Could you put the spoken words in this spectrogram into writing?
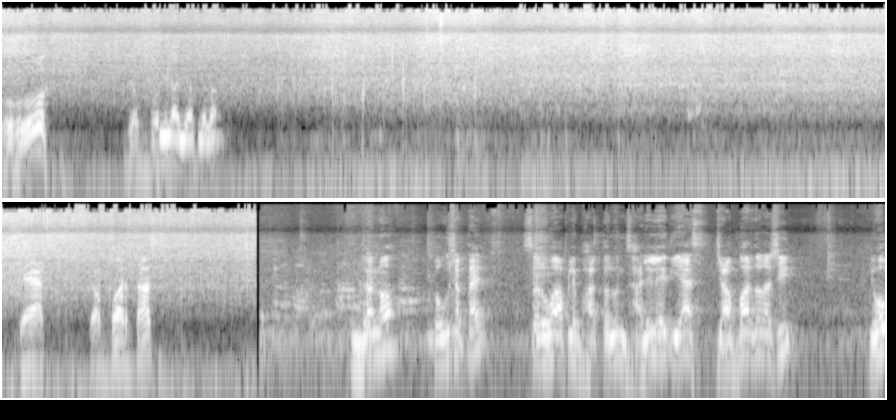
हो हो आली आपल्याला. जबरदस्त. मित्रांनो बघू शकताय सर्व आपले भात तलून झालेले आहेत. यस जबरदस्त अशी हो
